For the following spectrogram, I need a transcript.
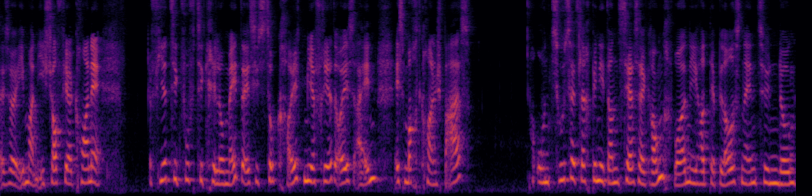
also ich meine, ich schaffe ja keine 40, 50 Kilometer, es ist so kalt, mir friert alles ein, es macht keinen Spaß. Und zusätzlich bin ich dann sehr, sehr krank geworden. Ich hatte Blasenentzündung,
